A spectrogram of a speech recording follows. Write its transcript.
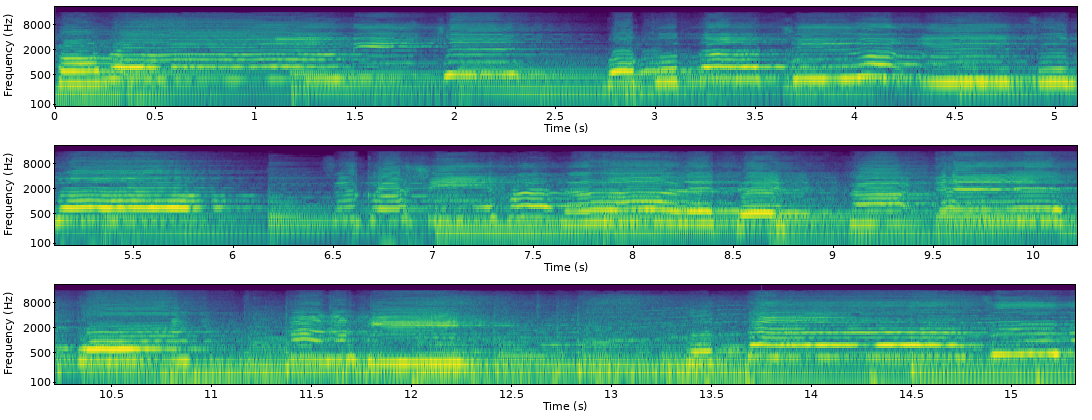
この道僕たちはいつも少し離れて帰ったあの日二つの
